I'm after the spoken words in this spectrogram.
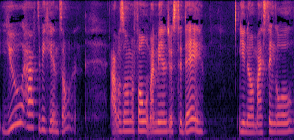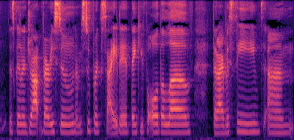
You have to be hands on. I was on the phone with my managers today. You know, my single is going to drop very soon. I'm super excited. Thank you for all the love that I received um,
